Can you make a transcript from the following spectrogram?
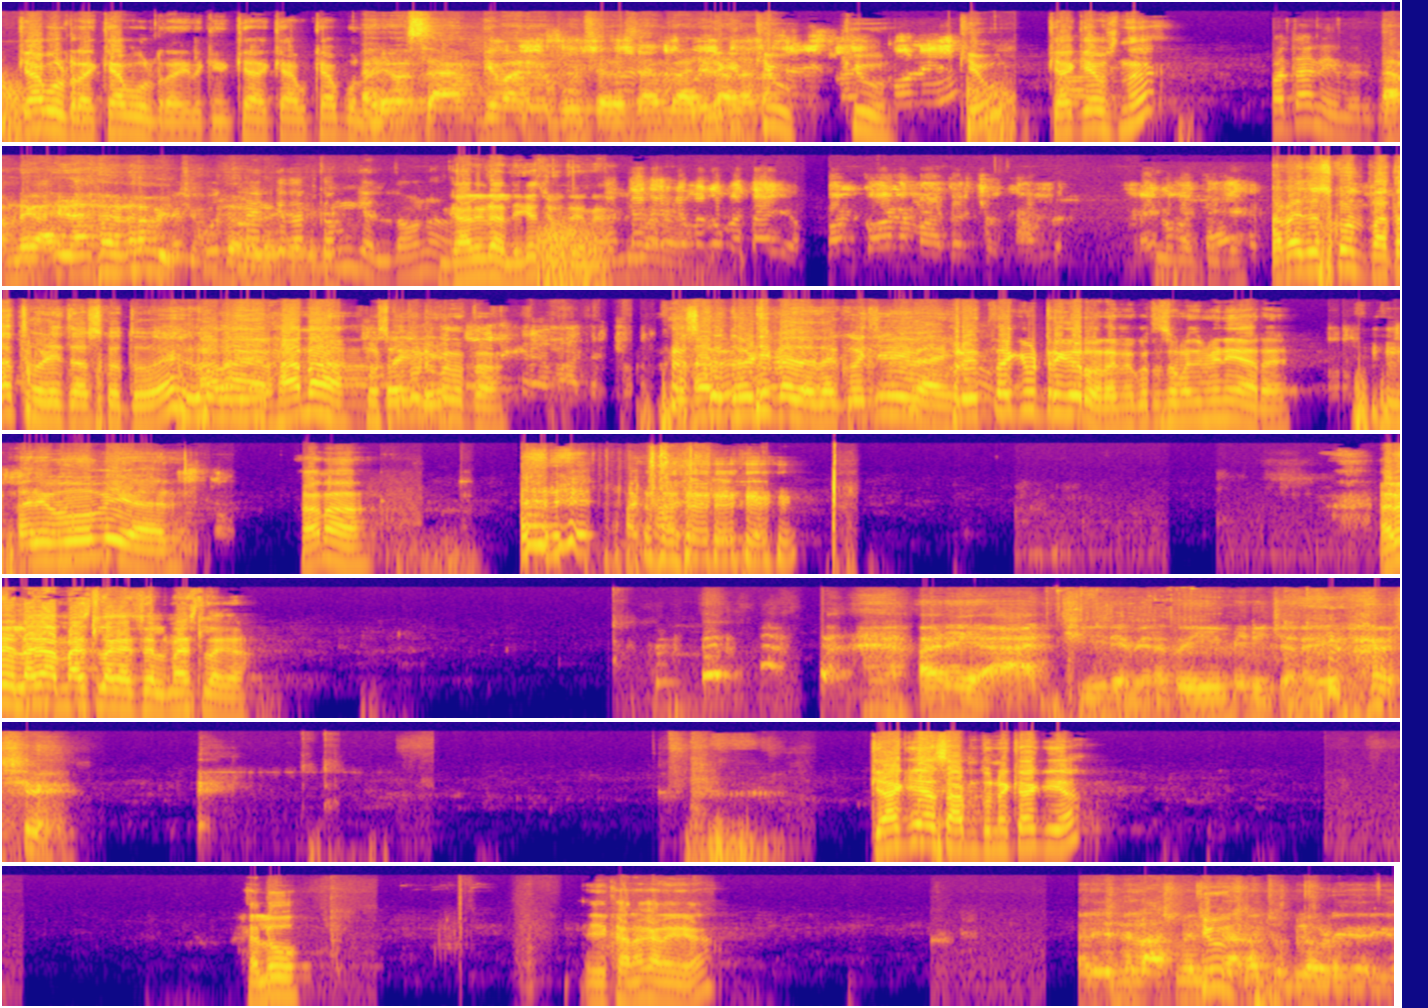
क्या बोल रहा है क्या बोल रहा है लेकिन क्या क्या क्या बोल अरे रहा वो सैम के बारे में पूछ रहा था सैम गाली डाला लेकिन क्यों क्यों क्यों क्या क्या उसने पता नहीं मेरे को सैम ने गाली डाला ना भी मैं खुद मैं इनके साथ कम खेलता हूँ ना गाली डाली क्या चूते ने अबे तो उसको पता थोड़ी था उसको तू है हाँ ना, हाँ ना उसको थोड़ी पता था उसको थोड़ी पता था कुछ भी भाई इतना क्यों ट्रिगर हो रहा है मेरे को तो समझ में नहीं आ रहा है अरे वो भी यार है ना अरे अरे लगा मैच लगा चल मैच लगा। अरे यार चीर है मेरा तो एम ही नहीं चला ये मैच क्या किया साहब तूने क्या किया? हेलो ये खाना खाने गया? अरे इसने लास्ट में निकाला चुप लौड़े करके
